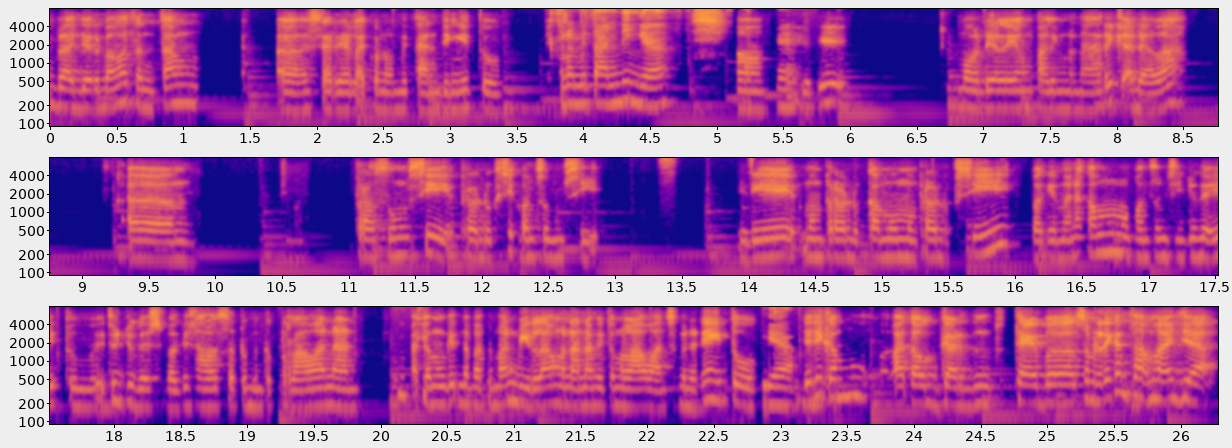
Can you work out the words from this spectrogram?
belajar banget tentang uh, serial ekonomi tanding itu. Ekonomi tanding ya. Uh, okay. Jadi model yang paling menarik adalah um, konsumsi, produksi konsumsi. Jadi memproduk kamu memproduksi, bagaimana kamu mengkonsumsi juga itu. Itu juga sebagai salah satu bentuk perlawanan. Atau mungkin teman-teman bilang menanam itu melawan. Sebenarnya itu. Yeah. Jadi kamu atau garden table sebenarnya kan sama aja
